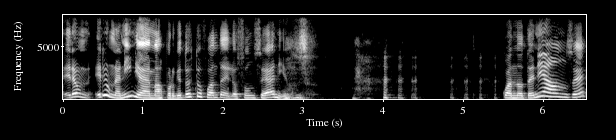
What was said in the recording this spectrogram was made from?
era, un- era una niña además, porque todo esto fue antes de los 11 años. Cuando tenía 11,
